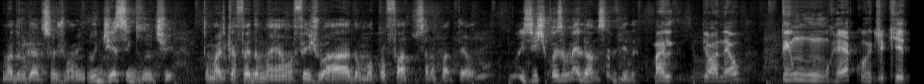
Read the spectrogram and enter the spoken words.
madrugada de São João, e no dia seguinte tomar de café da manhã uma feijoada, um mocofato, um sarapatel, não existe coisa melhor nessa vida. Mas Lionel tem um recorde que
